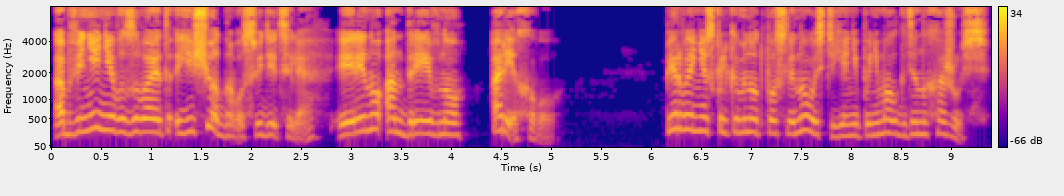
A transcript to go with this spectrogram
Обвинение вызывает еще одного свидетеля, Ирину Андреевну Орехову. Первые несколько минут после новости я не понимал, где нахожусь.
